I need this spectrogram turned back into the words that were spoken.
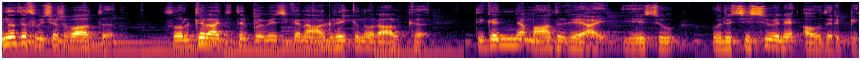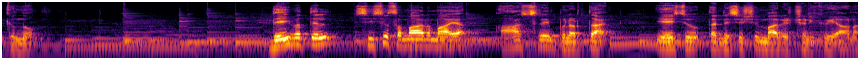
ഇന്നത്തെ സുവിശേഷ ഭാഗത്ത് സ്വർഗരാജ്യത്തിൽ പ്രവേശിക്കാൻ ആഗ്രഹിക്കുന്ന ഒരാൾക്ക് തികഞ്ഞ മാതൃകയായി യേശു ഒരു ശിശുവിനെ അവതരിപ്പിക്കുന്നു. ദൈവത്തിൽ ശിശു സമാനമായ ആശ്രയം പുലർത്താൻ യേശു തന്റെ ശിഷ്യന്മാരെ ക്ഷണിക്കുകയാണ്.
